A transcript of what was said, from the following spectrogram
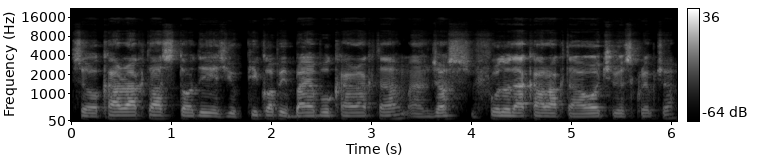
So, character study is you pick up a Bible character and just follow that character all through scripture.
